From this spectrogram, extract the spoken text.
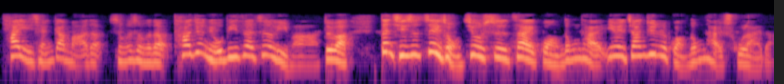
他以前干嘛的，什么什么的，他就牛逼在这里嘛，对吧？但其实这种就是在广东台，因为张军是广东台出来的，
